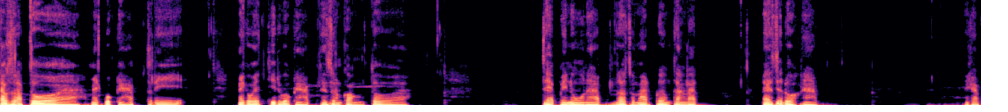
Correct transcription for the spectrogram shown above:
ครับสำหรับตัว macbook นะครับ ตัวนี้ macOS 26นะครับ ในส่วนของตัวแถบเมนูนะครับ เราสามารถเพิ่มทางลัดได้สะดวกนะครับนะครับ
